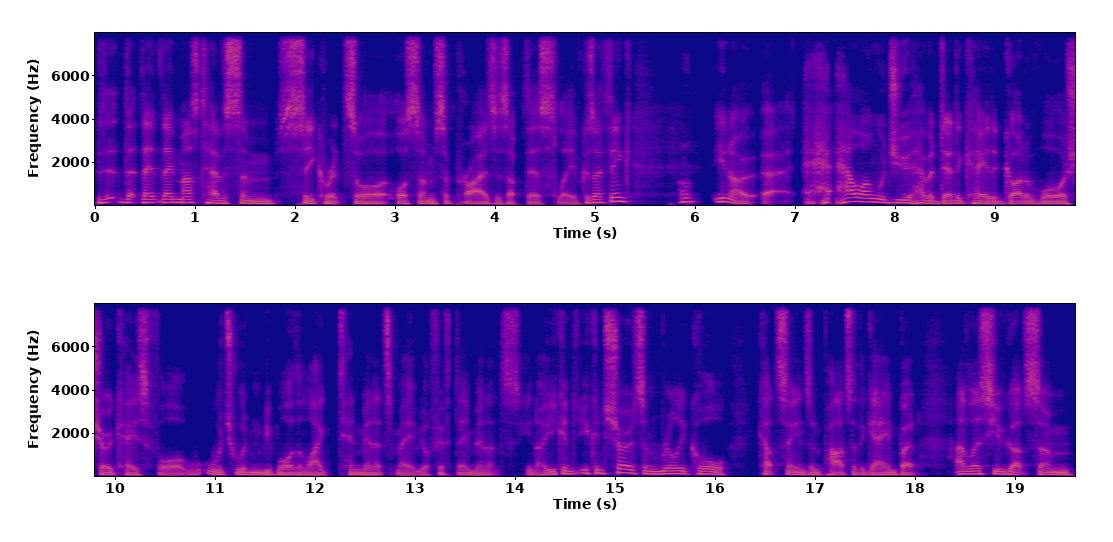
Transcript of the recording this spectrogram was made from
they, they must have some secrets or or some surprises up their sleeve. Because I think you know uh, h- how long would you have a dedicated God of War showcase for which wouldn't be more than like 10 minutes maybe or 15 minutes you know? You can you can show some really cool cutscenes and parts of the game but unless you've got some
